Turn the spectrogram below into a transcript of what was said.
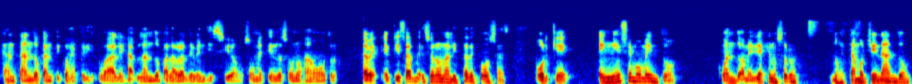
cantando cánticos espirituales, hablando palabras de bendición, sometiéndose unos a otros. ¿Sabe? Empieza a mencionar una lista de cosas porque en ese momento, cuando a medida que nosotros nos estamos llenando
